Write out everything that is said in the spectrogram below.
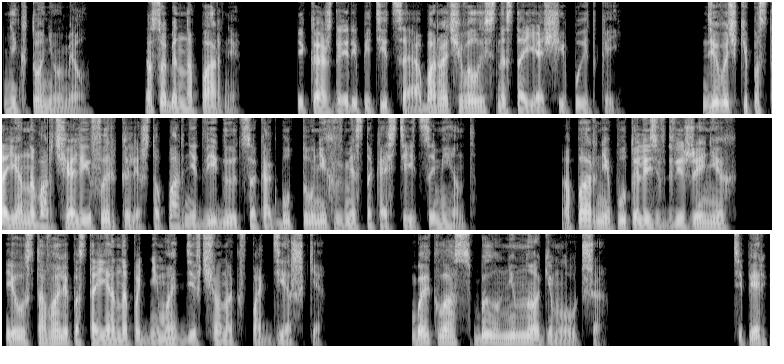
никто не умел, особенно парни, и каждая репетиция оборачивалась настоящей пыткой. Девочки постоянно ворчали и фыркали, что парни двигаются, как будто у них вместо костей цемент а парни путались в движениях и уставали постоянно поднимать девчонок в поддержке. Б-класс был немногим лучше. Теперь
